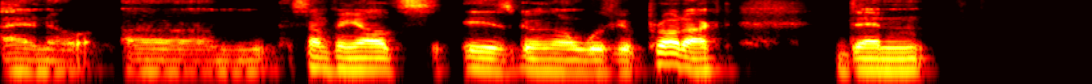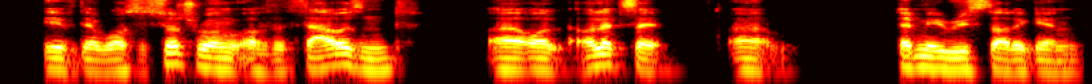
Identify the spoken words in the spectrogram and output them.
I don't know, um, something else is going on with your product, then if there was a search volume of a thousand, uh, or, or, let's say, um, let me restart again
